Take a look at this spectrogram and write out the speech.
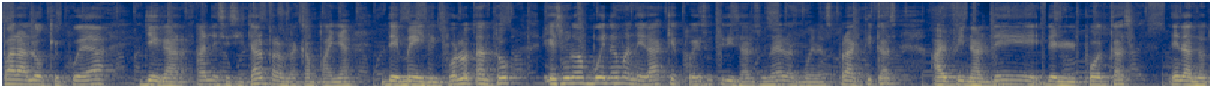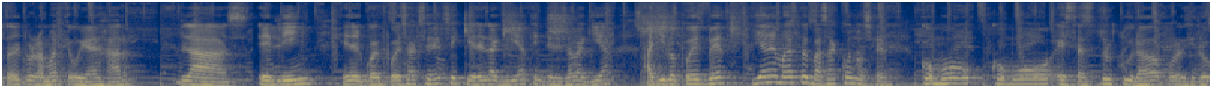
para lo que pueda llegar a necesitar para una campaña de mailing. Por lo tanto, es una buena manera que puedes utilizar, es una de las buenas prácticas. Al final de, del podcast, en las notas del programa, te voy a dejar las, el link en el cual puedes acceder si quieres la guía, te interesa la guía, allí lo puedes ver y además pues vas a conocer cómo, cómo está estructurado, por decirlo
